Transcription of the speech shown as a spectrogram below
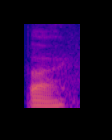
Bye.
